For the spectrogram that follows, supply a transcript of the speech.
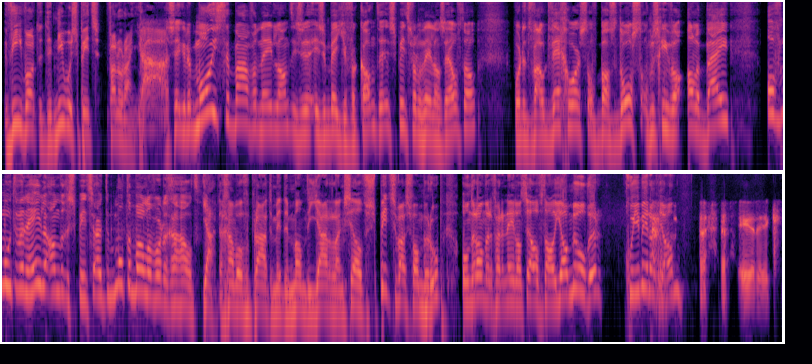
wie wordt de nieuwe spits van Oranje? Ja, zeker. De mooiste baan van Nederland is, eh, is een beetje vakant. Hè? Spits van het Nederlands elftal. Wordt het Wout Weghorst of Bas Dost of misschien wel allebei? Of moeten we een hele andere spits uit de mottenballen worden gehaald? Ja, daar gaan we over praten met een man die jarenlang zelf spits was van beroep. Onder andere van het Nederlands elftal, Jan Mulder. Goedemiddag, Jan. Erik,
